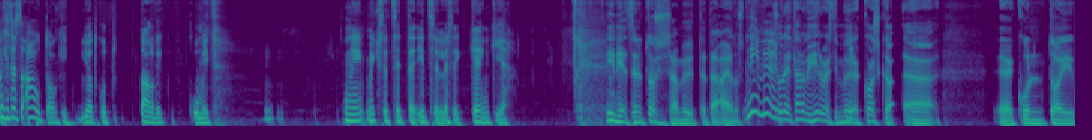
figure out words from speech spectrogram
Onkin tässä autoonkin jotkut talvikumit. Niin miksi et sitten itsellesi kenkiä? Niin, niin, että sä nyt tosissaan myyt tätä ajatusta. Niin, myyn. Sun ei tarvi hirveästi myydä, niin. koska äh, äh, kun toi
